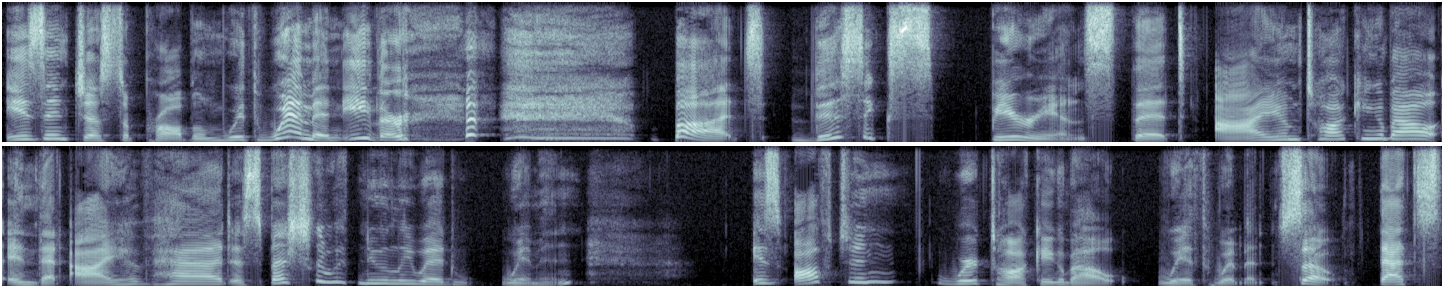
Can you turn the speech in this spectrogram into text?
isn't just a problem with women either. but this experience that I am talking about and that I have had, especially with newlywed women, is often we're talking about with women. So that's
